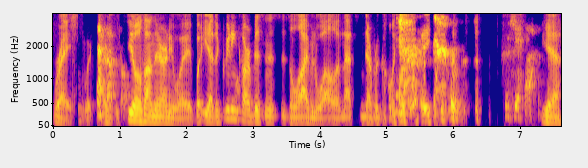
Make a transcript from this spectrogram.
Right. So- which every- Steel's on there anyway. But yeah, the greeting card business is alive and well, and that's never going away. Yeah. yeah.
